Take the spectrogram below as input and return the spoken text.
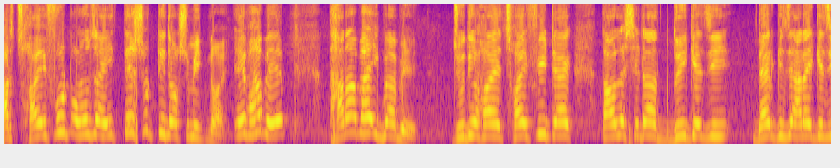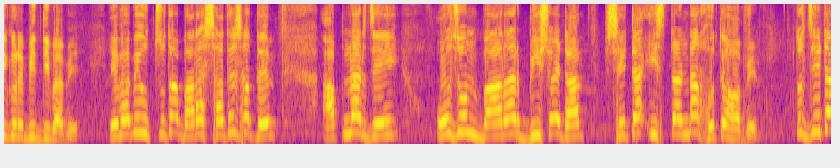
আর ছয় ফুট অনুযায়ী তেষট্টি দশমিক নয়। এভাবে ধারাবাহিকভাবে যদি হয় ছয় ফিট এক, তাহলে সেটা দুই কেজি, দেড় কেজি, আড়াই কেজি করে বৃদ্ধি পাবে। এভাবে উচ্চতা বাড়ার সাথে সাথে আপনার যেই ওজন বাড়ার বিষয়টা সেটা স্ট্যান্ডার্ড হতে হবে। তো যেটা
